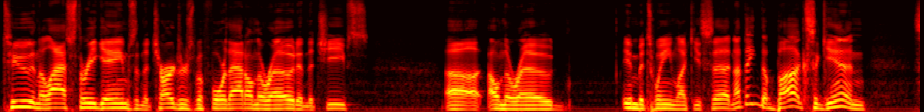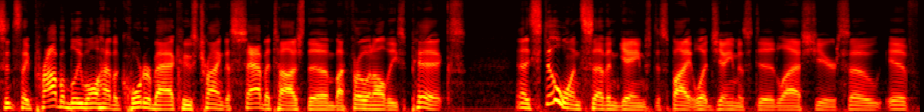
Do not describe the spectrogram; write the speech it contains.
two in the last three games, and the Chargers before that on the road, and the Chiefs uh, on the road in between, like you said. And I think the Bucs again, since they probably won't have a quarterback who's trying to sabotage them by throwing all these picks, and they still won seven games despite what Jameis did last year. So if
